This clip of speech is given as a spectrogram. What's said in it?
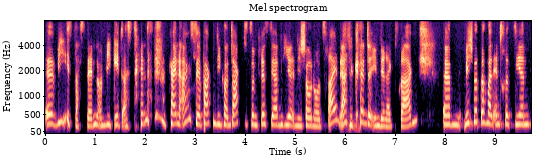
Äh, wie ist das denn und wie geht das denn? Keine Angst, wir packen die Kontakte zum Christian hier in die Show Notes rein. Ja, da könnt ihr ihn direkt fragen. Ähm, mich würde noch mal interessieren,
